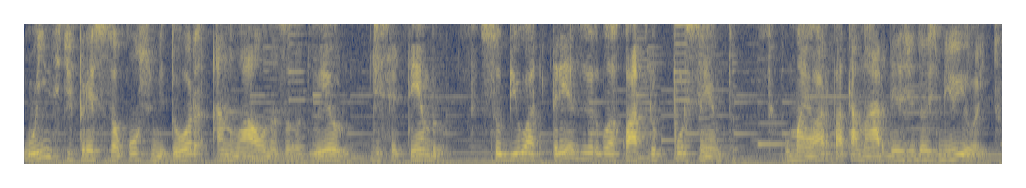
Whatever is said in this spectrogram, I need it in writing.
O índice de preços ao consumidor anual na zona do euro, de setembro, subiu a 3,4%, o maior patamar desde 2008.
